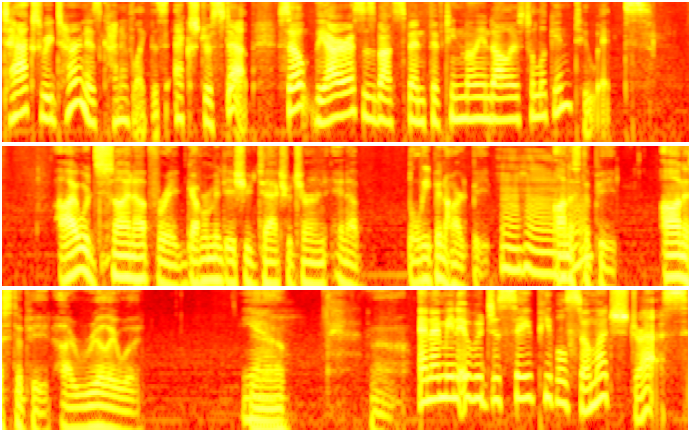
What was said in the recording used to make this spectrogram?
tax return is kind of like this extra step. So the irs is about to spend $15 million to look into it. I would sign up for a government issued tax return in a bleeping heartbeat. Mm-hmm. Honest to Pete. Honest to Pete. I really would. yeah You know? and i mean it would just save people so much stress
